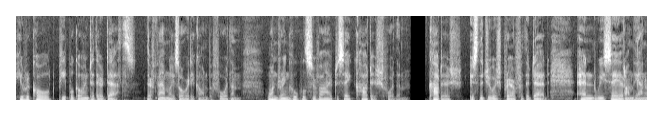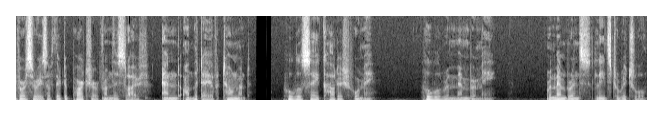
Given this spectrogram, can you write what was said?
He recalled people going to their deaths, their families already gone before them, wondering who will survive to say Kaddish for them. Kaddish is the Jewish prayer for the dead, and we say it on the anniversaries of their departure from this life and on the Day of Atonement. Who will say Kaddish for me? Who will remember me? Remembrance leads to ritual.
